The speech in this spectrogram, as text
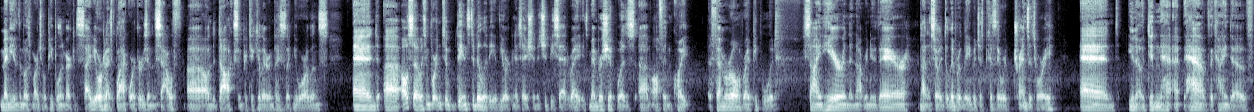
many of the most marginal people in American society, organized black workers in the South, uh, on the docks in particular, in places like New Orleans. And uh, also, it's important to the instability of the organization, it should be said, right? Its membership was um, often quite ephemeral, right? People would sign here and then not renew there, not necessarily deliberately, but just because they were transitory and, you know, didn't ha- have the kind of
